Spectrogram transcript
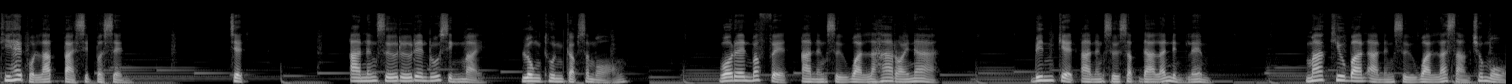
ที่ให้ผลลัพธ์ 80% อ่านหนังสือหรือเรียนรู้สิ่งใหม่ ลงทุนกับสมอง วอร์เรน บัฟเฟตอ่านหนังสือวันละ 500 หน้า บินเกตอ่านหนังสือสัปดาห์ละหนึ่งเล่ม มาร์ค คิวบานอ่านหนังสือวันละ 3 ชั่วโมง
